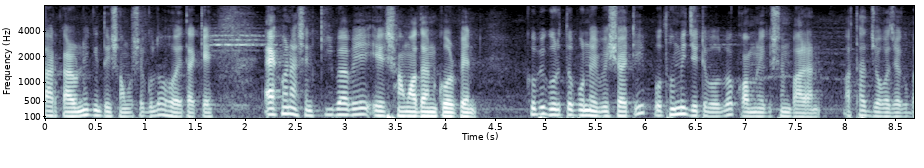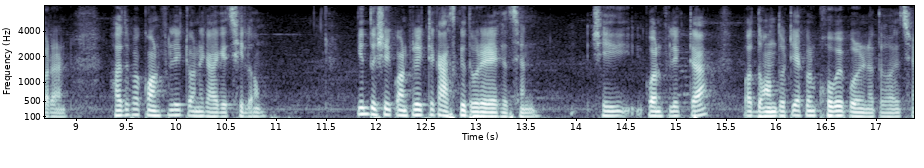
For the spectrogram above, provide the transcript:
তার কারণে কিন্তু এই সমস্যাগুলো হয়ে থাকে। এখন আসেন, কীভাবে এর সমাধান করবেন? খুবই গুরুত্বপূর্ণ বিষয়টি। প্রথমেই যেটা বলব কমিউনিকেশন বাড়ান, অর্থাৎ যোগাযোগ বাড়ান। হয়তো বা কনফ্লিক্ট অনেক আগে ছিল, কিন্তু সেই কনফ্লিক্টটাকে আজকে ধরে রেখেছেন। সেই কনফ্লিক্টটা বা দ্বন্দ্বটি এখন ক্ষোভে পরিণত হয়েছে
